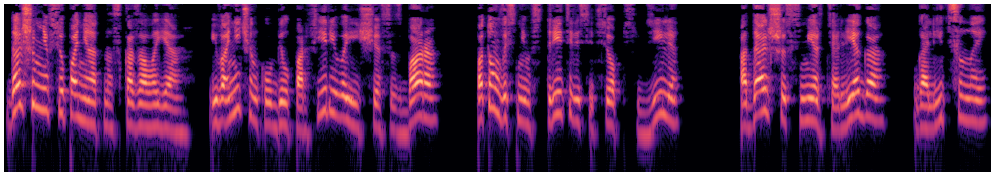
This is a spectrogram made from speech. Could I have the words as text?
«Дальше мне все понятно», — сказала я. Иваниченко убил Порфирьева и исчез из бара. Потом вы с ним встретились и все обсудили. А дальше смерть Олега, Голицыной.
